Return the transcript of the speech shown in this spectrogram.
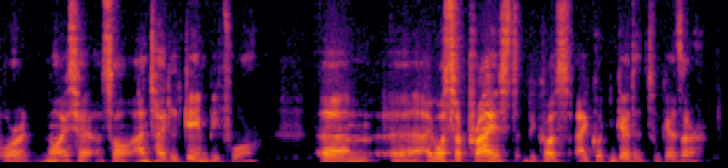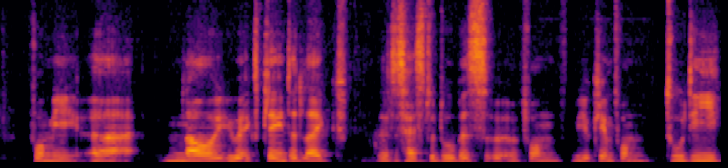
or no, I saw Untitled Game before. Um, uh, I was surprised because I couldn't get it together for me. Uh, now you explained it like this has to do with uh, from you came from 2D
